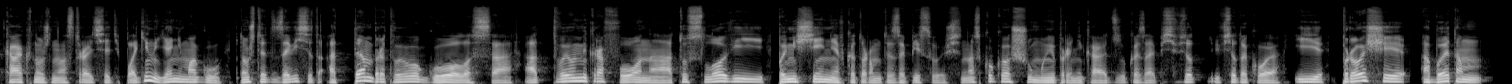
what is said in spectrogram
как нужно настроить все эти плагины, я не могу, потому что это зависит от тембра твоего голоса, от твоего микрофона, от условий помещения, в котором ты записываешься, насколько шумы проникают в звукозапись все, и все такое. И проще об этом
